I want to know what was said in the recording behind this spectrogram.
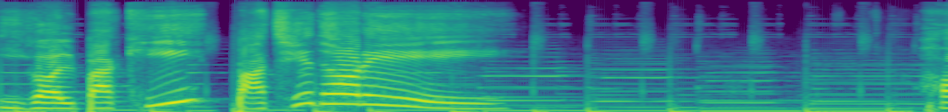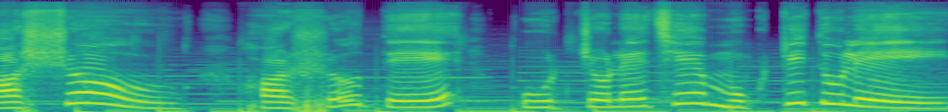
ঈগল পাখি পাছে ধরে। হর্ষ হর্ষতে উট চলেছে মুখটি তুলে।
